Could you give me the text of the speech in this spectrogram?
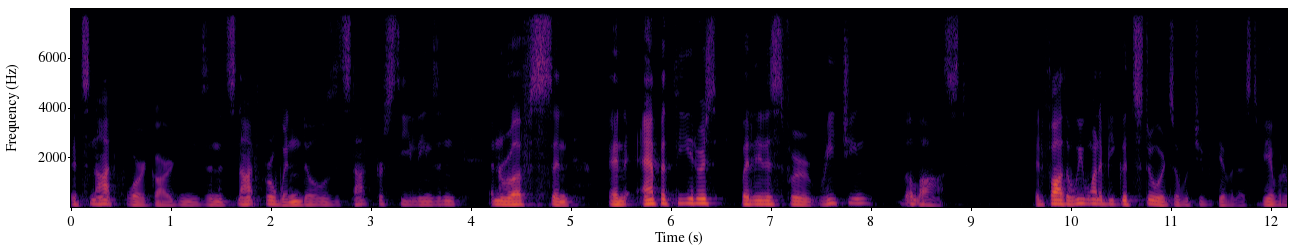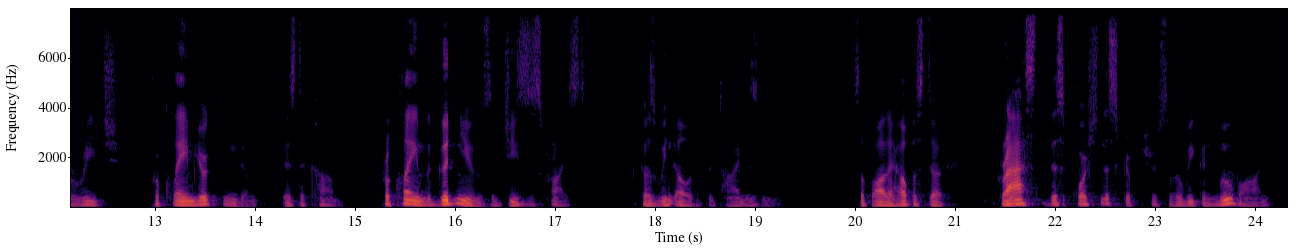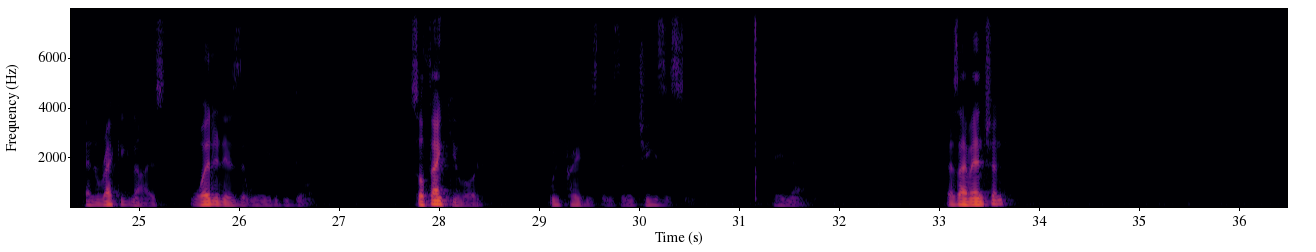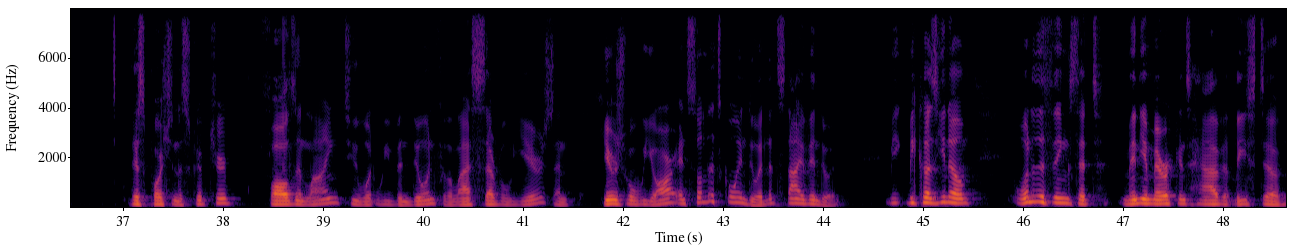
it's not for gardens and it's not for windows, it's not for ceilings and, and roofs and, and amphitheaters, but it is for reaching the lost. And Father, we want to be good stewards of what you've given us to be able to reach, proclaim your kingdom is to come, proclaim the good news of Jesus Christ, because we know that the time is near. So, Father, help us to grasp this portion of Scripture so that we can move on and recognize what it is that we need to be doing. So, thank you, Lord. We pray these things in Jesus' name. Amen. As I mentioned, this portion of Scripture falls in line to what we've been doing for the last several years, and here's where we are. And so let's go into it. Let's dive into it. Because, you know, one of the things that many Americans have, at least uh,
